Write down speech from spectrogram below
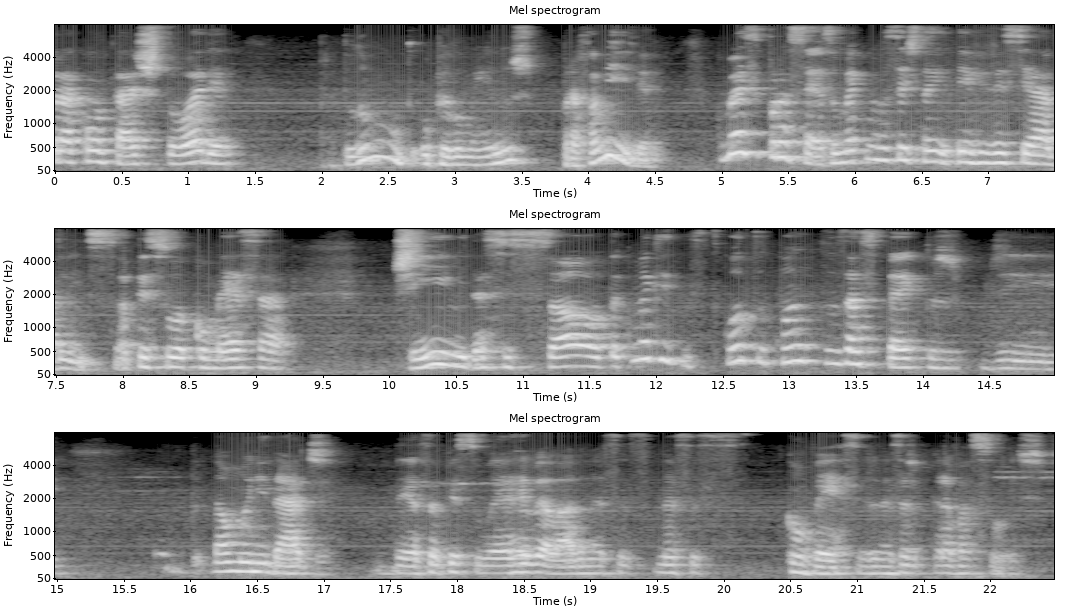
para contar a história para todo mundo, ou pelo menos para a família? Como é esse processo? Como é que vocês têm, têm vivenciado isso? A pessoa começa tímida, se solta? Como é que quanto, quantos aspectos de, da humanidade dessa pessoa é revelado nessas nessas conversas, nessas gravações?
